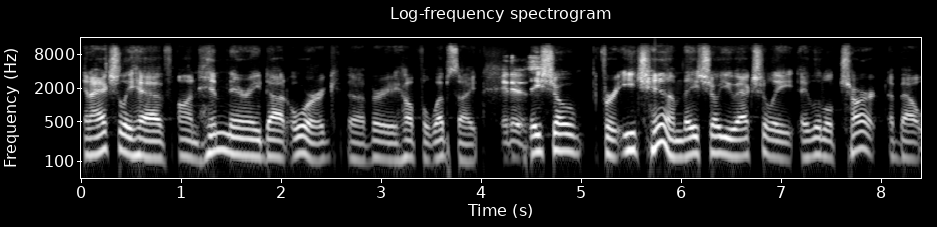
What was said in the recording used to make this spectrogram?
And I actually have on hymnary.org, a very helpful website. It is. They show for each hymn, they show you actually a little chart about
